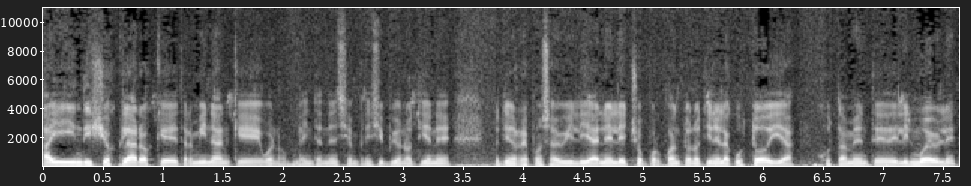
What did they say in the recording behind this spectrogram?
hay indicios claros que determinan que bueno, la Intendencia en principio no tiene, no tiene responsabilidad en el hecho por cuanto no tiene la custodia justamente del inmueble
